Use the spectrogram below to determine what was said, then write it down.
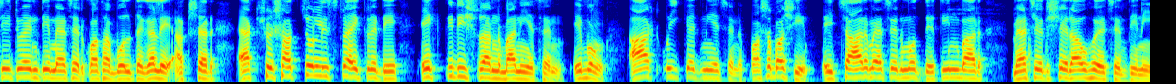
টি টোয়েন্টি ম্যাচের কথা বলতে গেলে অক্ষর একশো সাতচল্লিশ স্ট্রাইক রেটে একত্রিশ রান বানিয়েছেন এবং আট উইকেট নিয়েছেন। পাশাপাশি এই চার ম্যাচের মধ্যে তিনবার ম্যাচের সেরাও হয়েছেন তিনি।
